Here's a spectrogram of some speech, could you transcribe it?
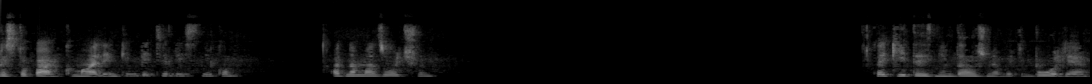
Приступаем к маленьким пятилистникам, одномазочным. Какие-то из них должны быть более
